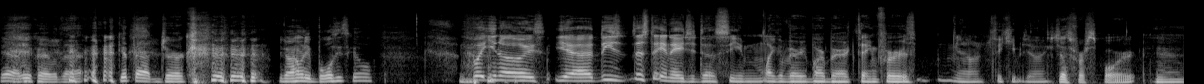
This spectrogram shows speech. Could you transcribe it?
yeah, I'd be okay with that. Get that jerk. you know how many bulls he's killed? but you know, yeah, these this day and age, it does seem like a very barbaric thing for you know to keep doing. Just for sport. Yeah.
